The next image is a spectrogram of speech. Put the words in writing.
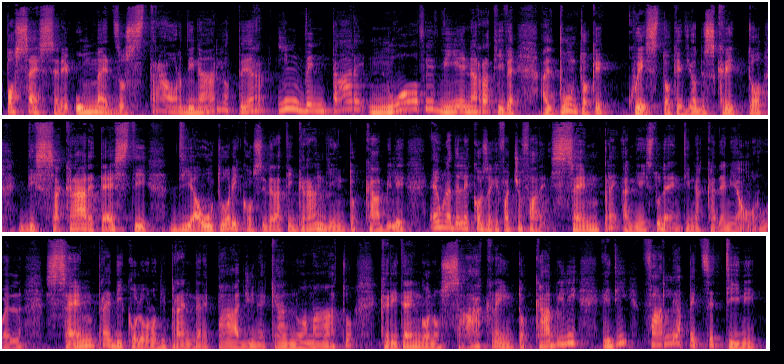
possa essere un mezzo straordinario per inventare nuove vie narrative, al punto che questo che vi ho descritto, dissacrare testi di autori considerati grandi e intoccabili, è una delle cose che faccio fare sempre ai miei studenti in Accademia Orwell. Sempre dico loro di prendere pagine che hanno amato, che ritengono sacre e intoccabili, e di farle a pezzettini.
